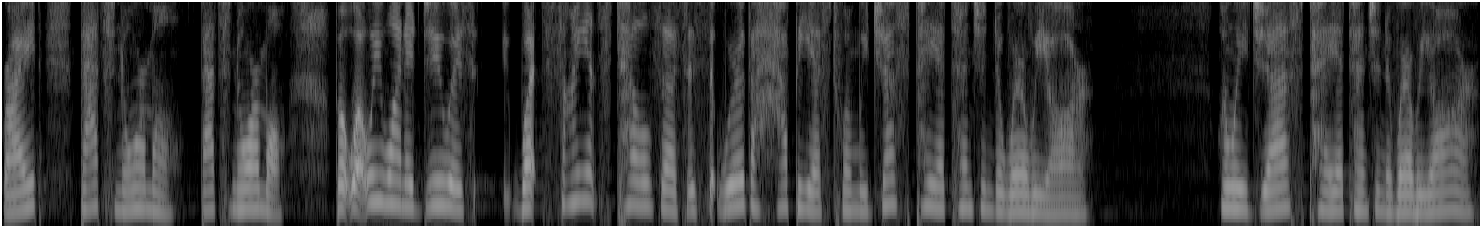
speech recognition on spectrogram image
right? That's normal. That's normal. But what we want to do is what science tells us is that we're the happiest when we just pay attention to where we are. When we just pay attention to where we are.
